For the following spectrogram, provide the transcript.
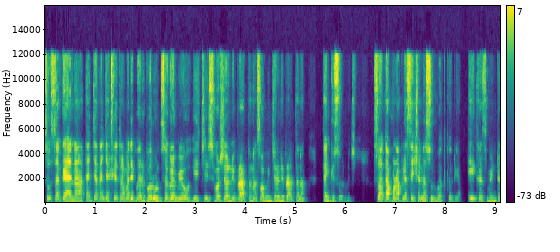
सो सगळ्यांना त्यांच्या त्यांच्या क्षेत्रामध्ये भरभरून सगळं मिळो. ही ईश्वरचरणी प्रार्थना स्वामींचरणी प्रार्थना. थँक्यू सो मच सो आता आपण आपल्या सेशनला सुरुवात करूया. एकच मिनिट.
